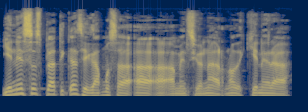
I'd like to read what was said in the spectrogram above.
Y en esas pláticas llegamos a, a mencionar, ¿no? De quién era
